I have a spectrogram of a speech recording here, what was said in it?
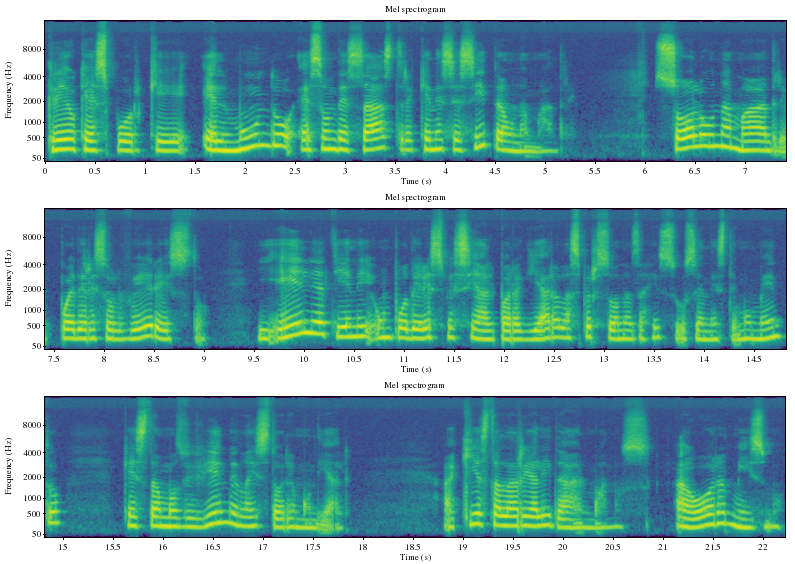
Creo que es porque el mundo es un desastre que necesita una madre. Solo una madre puede resolver esto y ella tiene un poder especial para guiar a las personas a Jesús en este momento que estamos viviendo en la historia mundial. Aquí está la realidad, hermanos. Ahora mismo,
